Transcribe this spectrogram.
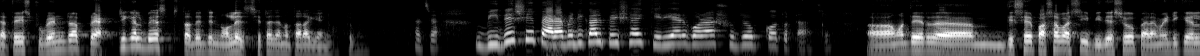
যাতে স্টুডেন্টরা প্র্যাকটিক্যাল বেসড তাদের যে নলেজ সেটা যেন তারা গেইন করতে পারে। আচ্ছা বিদেশে প্যারামেডিক্যাল পেশায় কেরিয়ার গড়ার সুযোগ কতটা আছে? আমাদের দেশের পাশাপাশি বিদেশেও প্যারামেডিক্যাল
